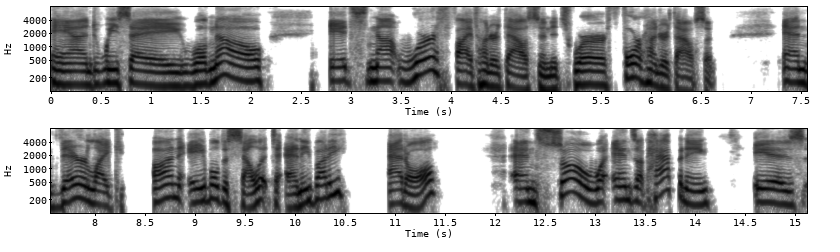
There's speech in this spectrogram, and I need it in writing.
and we say, well no, it's not worth 500,000, it's worth 400,000. And they're like unable to sell it to anybody at all. And so what ends up happening is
